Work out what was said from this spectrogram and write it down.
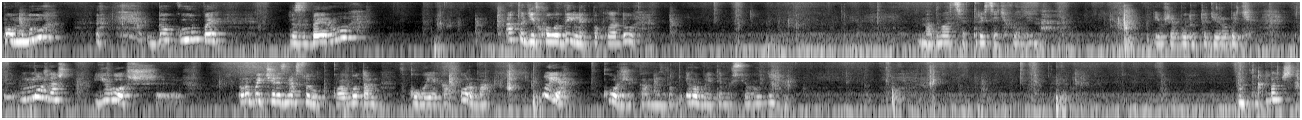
помну докупи, зберу, а тоді в холодильник покладу на 20-30 хвилин. І вже буду тоді робити. Можна ж його ж е, робити через м'ясорубку, або там в кого яка форма. Ну, я коржиками робитиму сьогодні. Отак, бачите,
